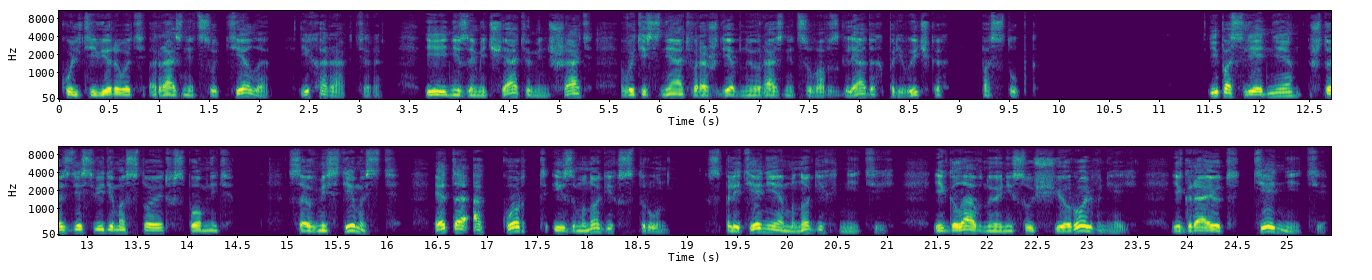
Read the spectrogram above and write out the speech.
культивировать разницу тела и характера, и не замечать, уменьшать, вытеснять враждебную разницу во взглядах, привычках, поступках. И последнее, что здесь, видимо, стоит вспомнить. Совместимость — это аккорд из многих струн, сплетение многих нитей, и главную несущую роль в ней играют те нити,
